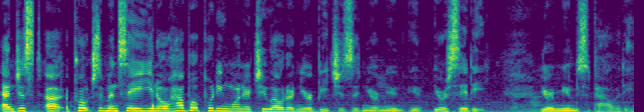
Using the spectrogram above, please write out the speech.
and just uh, approach them and say, you know, how about putting one or two out on your beaches in your your city, your municipality?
